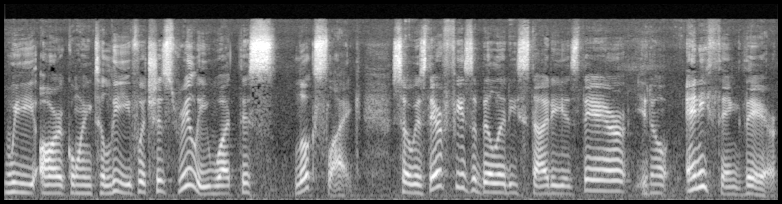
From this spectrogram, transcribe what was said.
we are going to leave, which is really what this looks like. So is there feasibility study? Is there, you know, anything there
